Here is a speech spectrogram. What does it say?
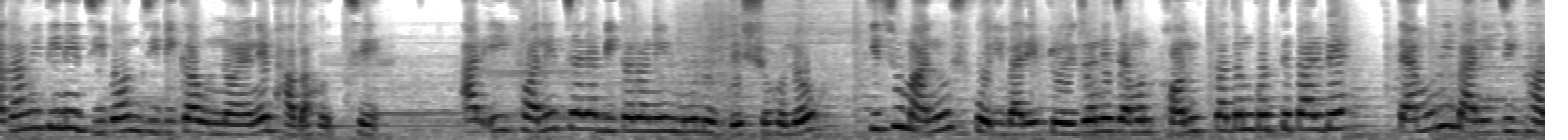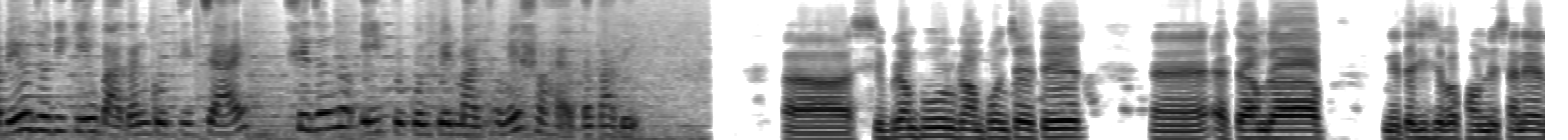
আগামী দিনে জীবন জীবিকা উন্নয়নে ভাবা হচ্ছে। আর এই ফলের চারা বিতরণের মূল উদ্দেশ্য হলো, কিছু মানুষ পরিবারের প্রয়োজনে যেমন ফল উৎপাদন করতে পারবে তেমনি বাণিজ্যিকভাবেও যদি কেউ বাগান করতে চায়, সেজন্য এই প্রকল্পের মাধ্যমে সহায়তা পাবে। শিবরামপুর গ্রাম পঞ্চায়েতের একটা আমরা নেতাজি সেবা ফাউন্ডেশনের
